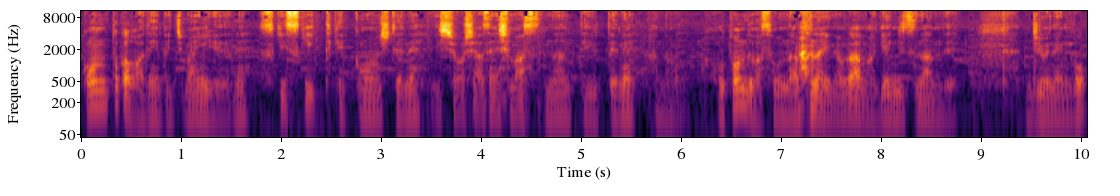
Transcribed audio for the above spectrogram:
婚とかがねやっぱ一番いい例でね好き好きって結婚してね一生幸せにしますなんて言ってねあのほとんどはそうならないのが、まあ、現実なんで10年後、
